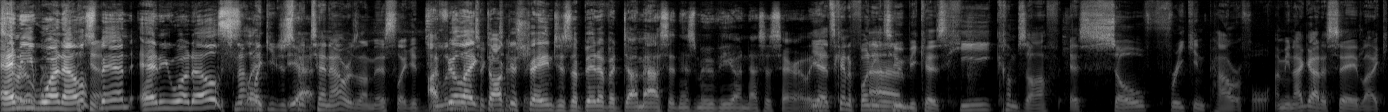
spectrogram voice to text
anyone over. else, Yeah. man. Anyone else? it's not like, you just yeah. spent 10 hours on this. Like, it I feel like took you 10 Doctor seconds. Strange is a bit of a dumbass in this movie unnecessarily. Yeah, it's kind of funny too Um, because he comes off as so freaking powerful. I mean, I gotta say, like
